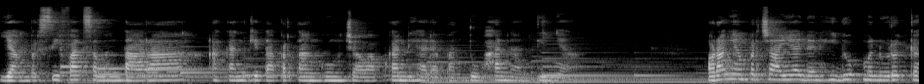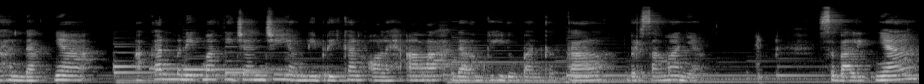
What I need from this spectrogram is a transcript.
yang bersifat sementara akan kita pertanggungjawabkan di hadapan Tuhan nantinya. Orang yang percaya dan hidup menurut kehendaknya akan menikmati janji yang diberikan oleh Allah dalam kehidupan kekal bersamanya. Sebaliknya,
